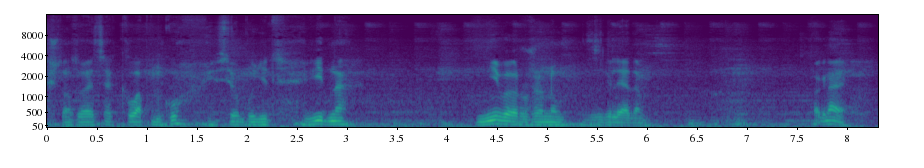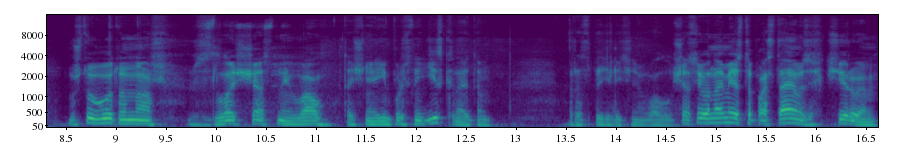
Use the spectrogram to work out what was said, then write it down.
что называется, клапанку. И все будет видно невооруженным взглядом. Погнали! Ну что, вот он наш злосчастный вал, точнее импульсный диск на этом распределительном валу. Сейчас его на место поставим, зафиксируем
